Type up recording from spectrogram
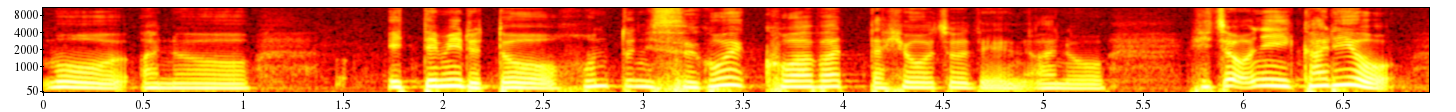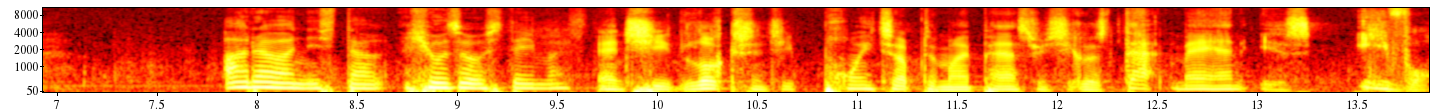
もうあの行ってみると本当にすごいこわばった表情であの非常に怒りをあらわにした表情をしていました And she looks and she points up to my pastor. She goes, That man is evil.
